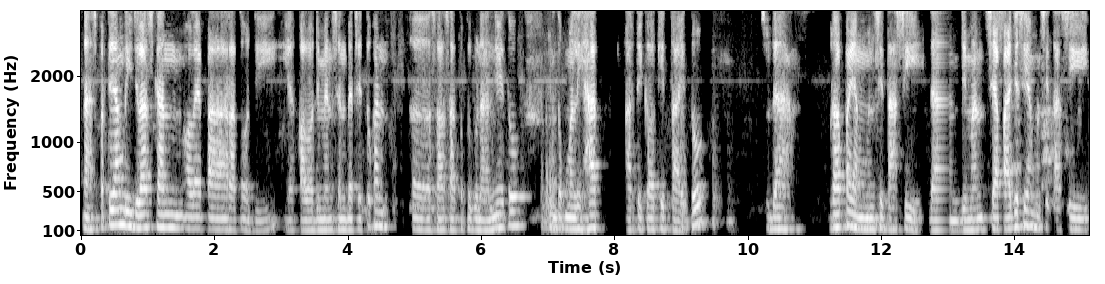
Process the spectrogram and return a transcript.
Nah, seperti yang dijelaskan oleh Pak Ratodi, ya kalau dimension batch itu kan uh, salah satu kegunaannya itu untuk melihat artikel kita itu sudah berapa yang mensitasi dan di mana, siapa aja sih yang mensitasi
